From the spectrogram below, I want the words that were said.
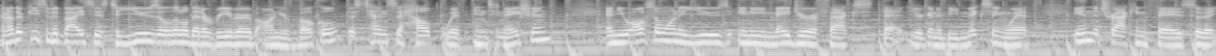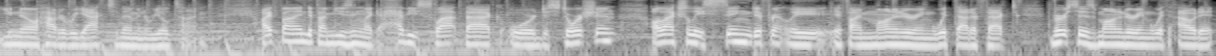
Another piece of advice is to use a little bit of reverb on your vocal. This tends to help with intonation. And you also want to use any major effects that you're going to be mixing with in the tracking phase so that you know how to react to them in real time. I find if I'm using like a heavy slapback or distortion, I'll actually sing differently if I'm monitoring with that effect versus monitoring without it.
